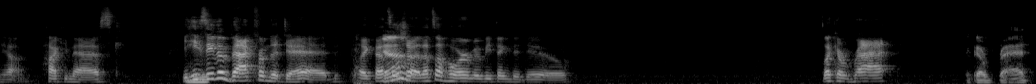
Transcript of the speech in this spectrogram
Yeah. Hockey mask. He's mm-hmm. even back from the dead. Like that's Yeah. a show, that's a horror movie thing to do. Like a rat. Like a rat.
